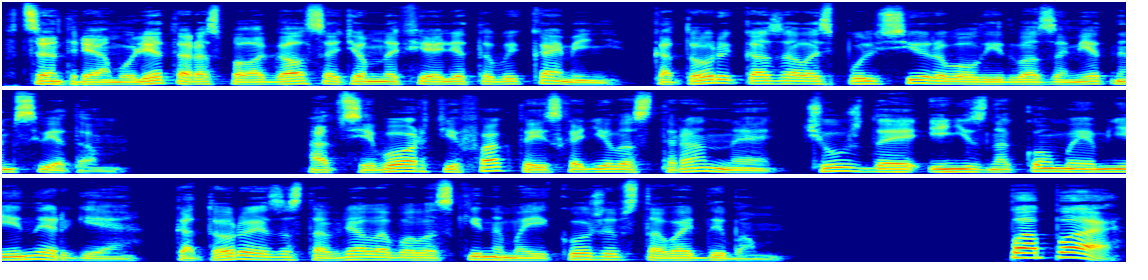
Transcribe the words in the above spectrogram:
В центре амулета располагался темно-фиолетовый камень, который, казалось, пульсировал едва заметным светом. От всего артефакта исходила странная, чуждая и незнакомая мне энергия, которая заставляла волоски на моей коже вставать дыбом. «Папа!»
